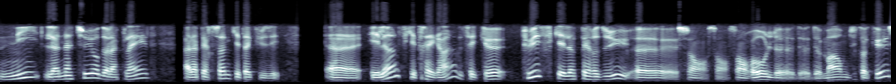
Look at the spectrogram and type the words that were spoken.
ni la nature de la plainte à la personne qui est accusée. Euh, et là, ce qui est très grave, c'est que puisqu'elle a perdu euh, son, son, son, rôle de, membre du caucus,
